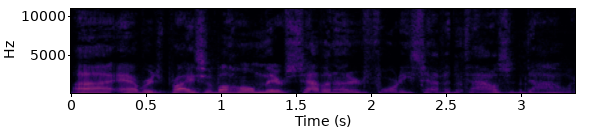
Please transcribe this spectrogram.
Uh, average price of a home there, $747,000.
